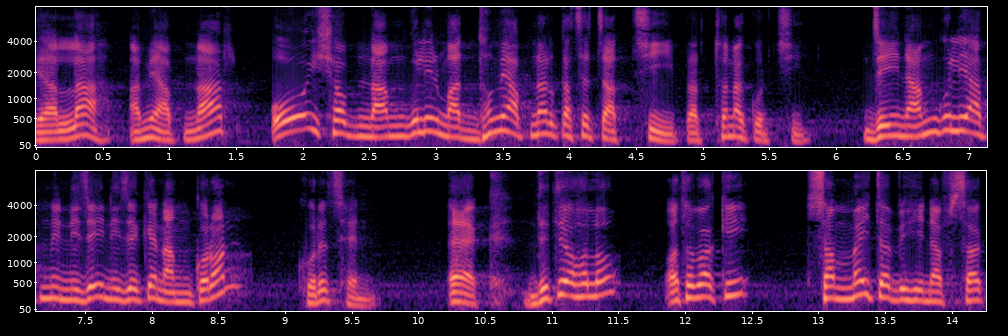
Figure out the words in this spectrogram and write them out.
হে আল্লাহ, আমি আপনার ওই সব নামগুলির মাধ্যমে আপনার কাছে চাচ্ছি, প্রার্থনা করছি। যেই নামগুলি আপনি নিজেই নিজেকে নামকরণ করেছেন। এক, দ্বিতীয় হলো, অথবা কি? সাম্মাইতা বিহি নাফসাক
